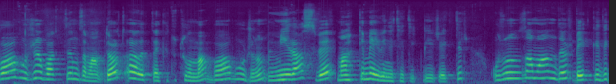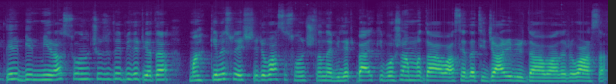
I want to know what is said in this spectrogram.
boğa burcuna baktığım zaman 4 Aralık'taki tutulma boğa burcunun miras ve mahkeme evini tetikleyecektir. Uzun zamandır bekledikleri bir miras sorunu çözülebilir ya da mahkeme süreçleri varsa sonuçlanabilir. Belki boşanma davası ya da ticari bir davaları varsa.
